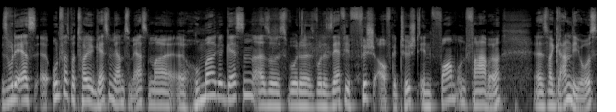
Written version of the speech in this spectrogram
es wurde erst äh, unfassbar toll gegessen. Wir haben zum ersten Mal äh, Hummer gegessen. Also es wurde, es wurde sehr viel Fisch aufgetischt in Form und Farbe. Äh, Es war grandios.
